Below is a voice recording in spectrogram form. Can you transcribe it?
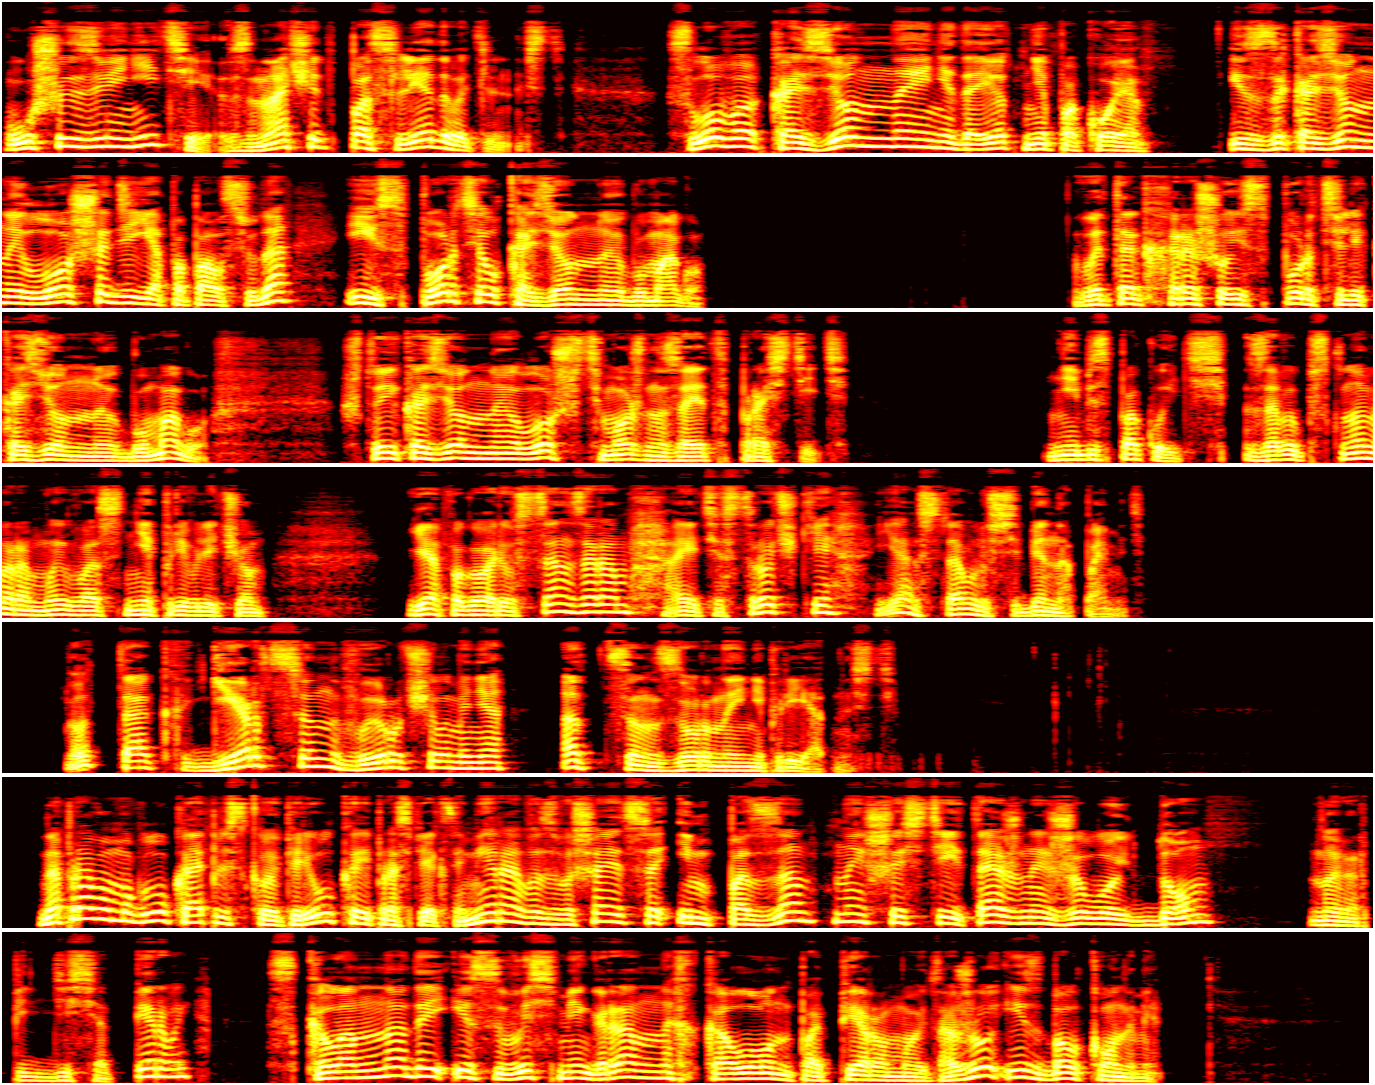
Уж извините, значит последовательность. Слово казенное не дает мне покоя. Из-за казенной лошади я попал сюда и испортил казенную бумагу. Вы так хорошо испортили казенную бумагу, что и казенную лошадь можно за это простить. Не беспокойтесь, за выпуск номера мы вас не привлечем. Я поговорю с цензором, а эти строчки я оставлю себе на память. Вот так Герцен выручил меня от цензурной неприятности. На правом углу Капельского переулка и проспекта Мира возвышается импозантный шестиэтажный жилой дом – номер 51, с колоннадой из восьмигранных колонн по первому этажу и с балконами.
